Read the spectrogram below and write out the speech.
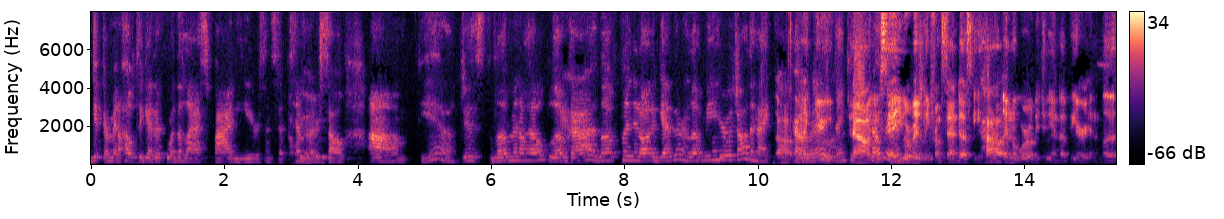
get their mental health together for the last five years in September. Okay. So, um, yeah, just love mental health, love mm-hmm. God, love putting it all together, and love being here with y'all tonight. Oh, thank right, you. Thank you. Now you said you were originally from Sandusky. How in the world did you end up here in the mud?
